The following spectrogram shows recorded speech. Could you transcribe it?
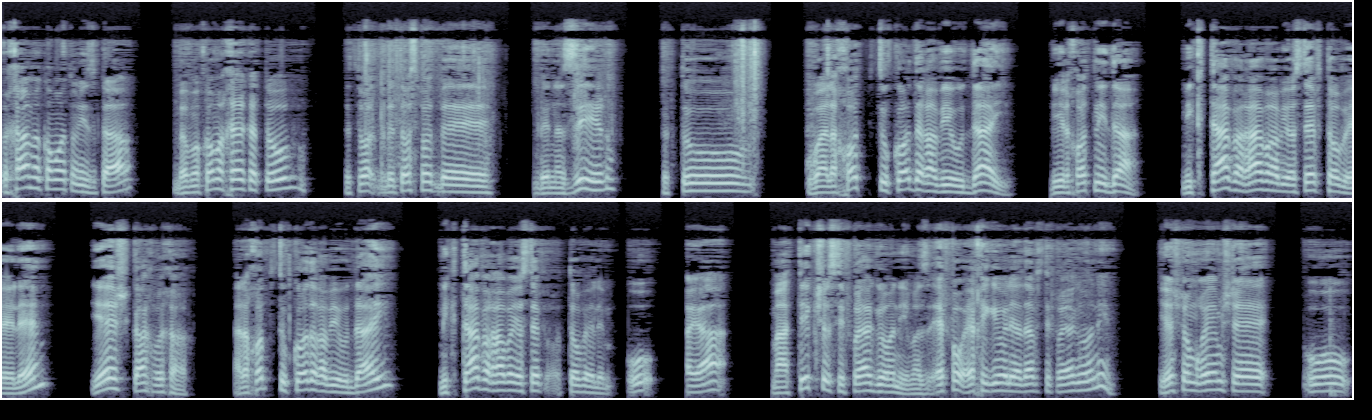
בכמה מקומות הוא נזכר, במקום אחר כתוב, בתוספות בנזיר, כתוב, ובהלכות פסוקות דרב יהודאי, בהלכות נידה, מכתב הרב רבי יוסף טוב אלם, יש כך וכך. הלכות פסוקות דרב יהודאי, מכתב הרב יוסף טוב אלם. הוא היה מעתיק של ספרי הגאונים, אז איפה, איך הגיעו לידיו ספרי הגאונים? יש אומרים שהוא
